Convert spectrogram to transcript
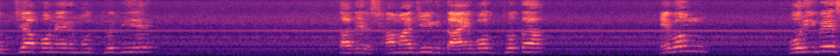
উদযাপনের মধ্য দিয়ে তাদের সামাজিক দায়বদ্ধতা এবং পরিবেশ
